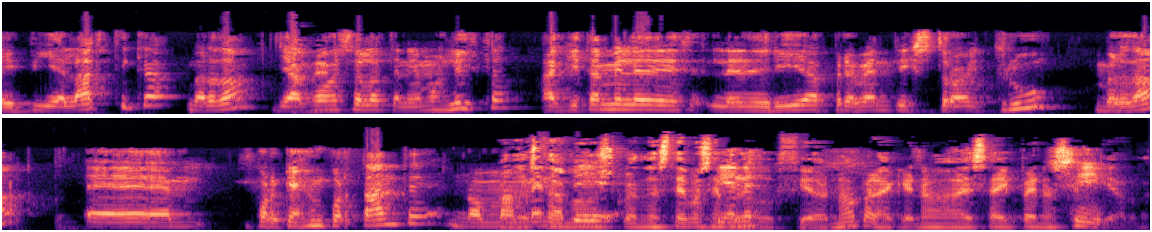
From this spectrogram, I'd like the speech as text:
IP elástica, ¿verdad? Ya con eso la tenemos lista. Aquí también le, diría Prevent Destroy True, ¿verdad? Eh, porque es importante. Normalmente. Cuando, estemos en producción, ¿no? Para que no, esa IP no se pierda.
